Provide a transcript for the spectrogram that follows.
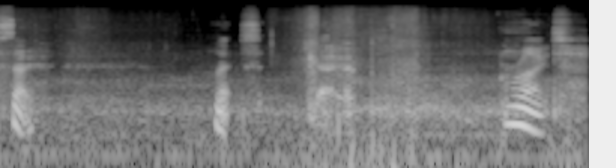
so let's go. Right.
